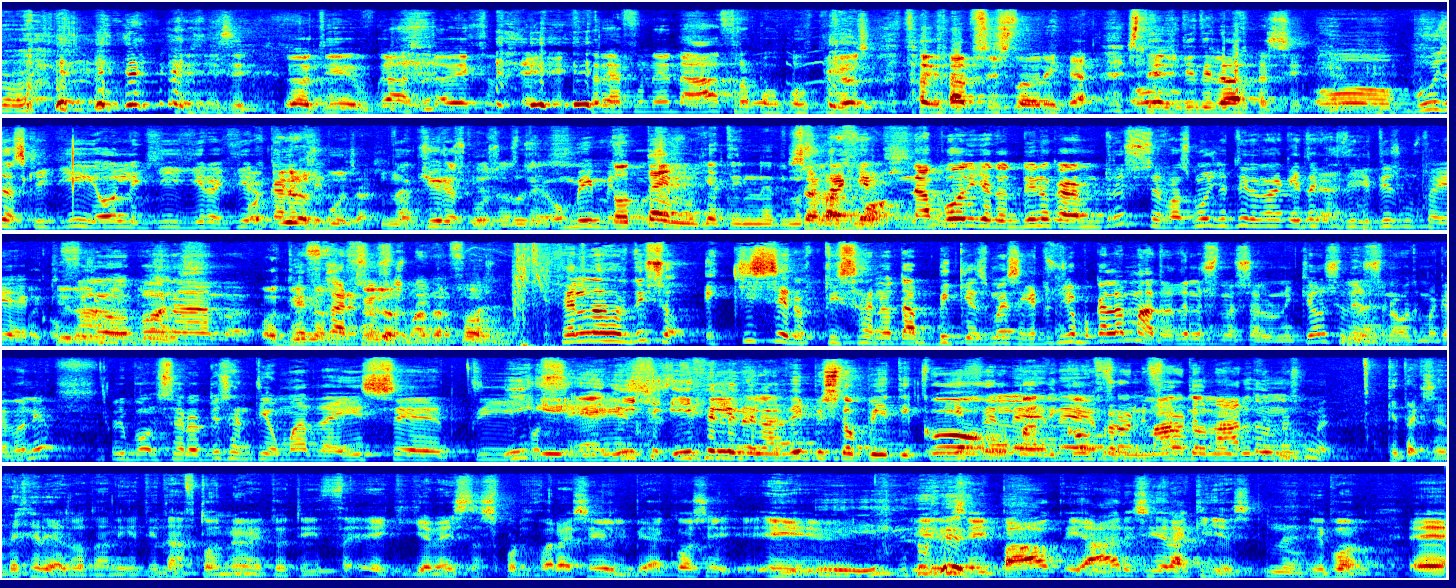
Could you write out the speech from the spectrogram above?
ότι βγάζουν, εκ- εκθρέφουν ένα άνθρωπο ο οποίος θα γράψει ιστορία στην ελληνική τηλεόραση. Ο Μπούζας και εκεί, όλοι εκεί γύρω-γύρω. Ο κύριος κάνανε- Μπούζας. Ο κύριος Μπούζας. ναι, Ο Μίμης Το Μπούζας. τέμ για την δημοσιογραφία. Σεβασμός. Καταρχήν, να πω για τον Τίνο Καραμιτρού σεβασμό γιατί ήταν, ήταν καθηγητής μου στο ΙΕΚ. Ο κύριος Οφείλω Μίμης. να Ο Ντίνος, ο ευχαριστώ φίλος στον μου, Ντίνο. αδερφός μου. Θέλω να ρωτήσω, εκεί σε ρωτήσαν όταν μπήκες μέσα, γιατί ήσουν από Καλαμάτα, δεν ήσουν Θεσσαλονικιό, δεν ήσουν από τη Μακεδονία. Λοιπόν, σε ρωτήσαν τι ομάδα είσαι, τι Ή- υποστηρίζεις, είχε- τι Ήθελε γίνεται. δηλαδή πιστοποιητικό Ήθελε, οπαδικών ναι, φρονημάτων. φρονημάτων, ναι. ας πούμε. Κοίταξε, δεν χρειαζόταν γιατί ήταν αυτονόητο ότι θα- ε, για να είσαι στα σπορ του Βορρά είσαι Ολυμπιακός ή είσαι η ΠΑΟΚ, η Άρης, η Ηρακλή. Λοιπόν, ε,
